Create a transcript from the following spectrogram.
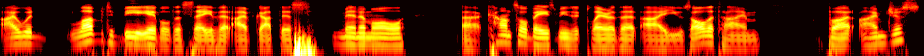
I would love to be able to say that I've got this minimal uh, console based music player that I use all the time, but I'm just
